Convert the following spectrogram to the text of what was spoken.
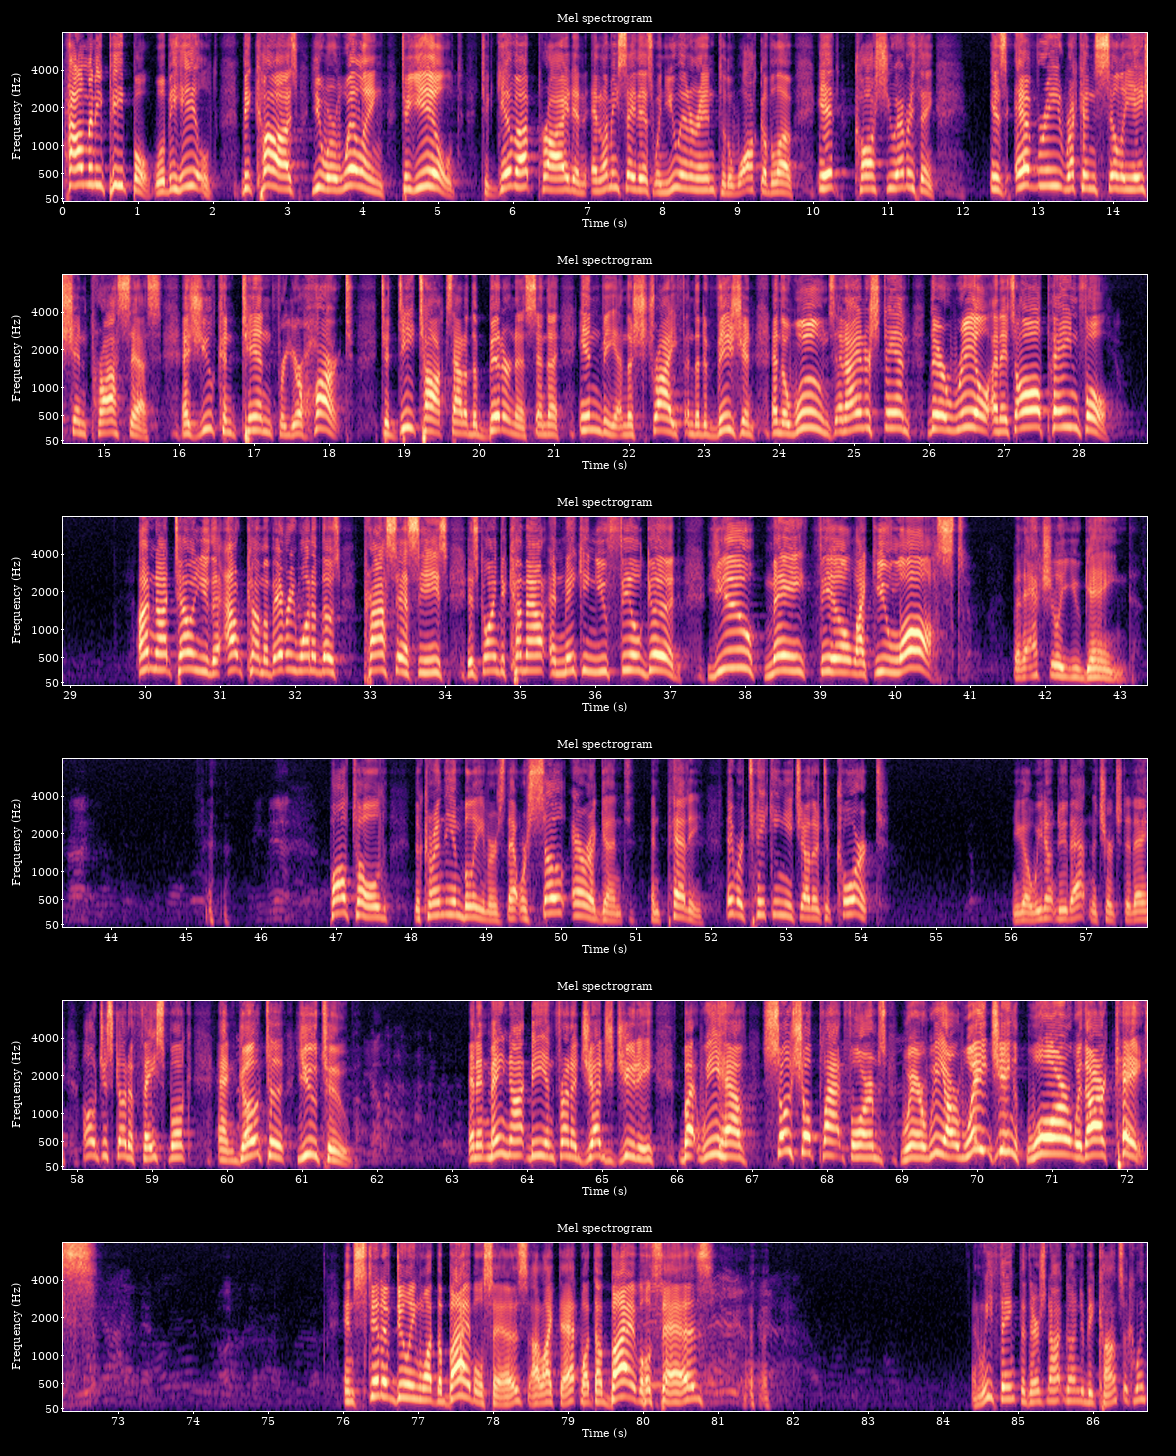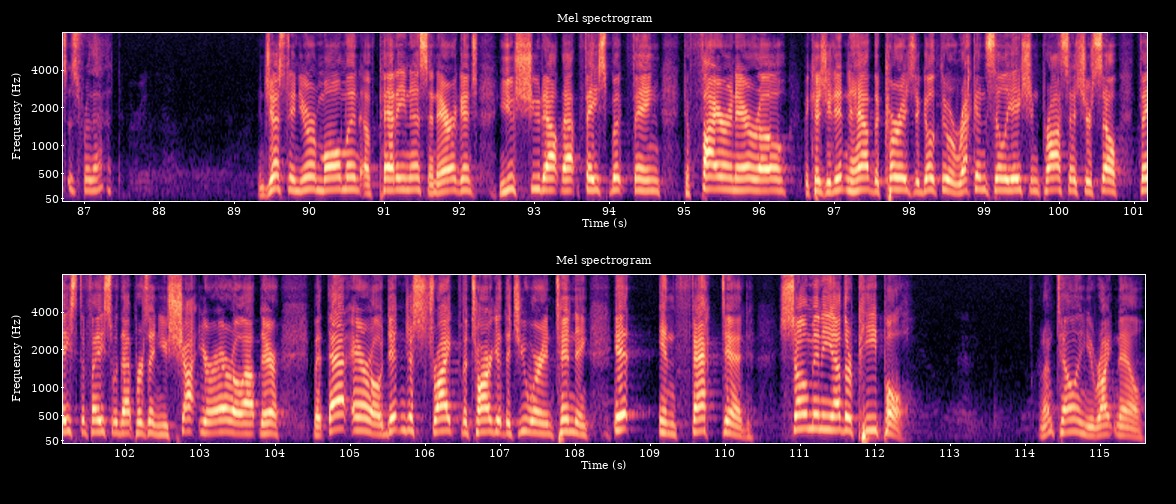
How many people will be healed because you were willing to yield to give up pride. And, and let me say this when you enter into the walk of love, it costs you everything. Is every reconciliation process as you contend for your heart to detox out of the bitterness and the envy and the strife and the division and the wounds. And I understand they're real and it's all painful. I'm not telling you the outcome of every one of those processes is going to come out and making you feel good. You may feel like you lost, but actually you gained. Paul told the Corinthian believers that were so arrogant and petty, they were taking each other to court. You go, we don't do that in the church today. Oh, just go to Facebook and go to YouTube and it may not be in front of Judge Judy, but we have social platforms where we are waging war with our case. Instead of doing what the Bible says, I like that, what the Bible says. and we think that there's not going to be consequences for that. And just in your moment of pettiness and arrogance, you shoot out that Facebook thing to fire an arrow because you didn't have the courage to go through a reconciliation process yourself face to face with that person. You shot your arrow out there, but that arrow didn't just strike the target that you were intending, it infected so many other people. And I'm telling you right now,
